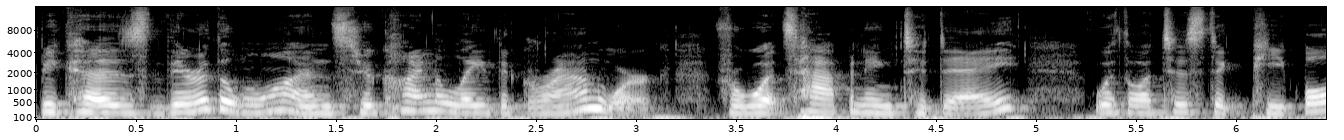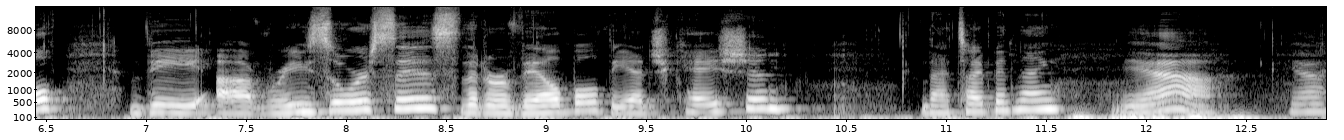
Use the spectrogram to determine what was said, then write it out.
because they're the ones who kind of laid the groundwork for what's happening today with autistic people, the uh, resources that are available, the education, that type of thing. Yeah, yeah.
